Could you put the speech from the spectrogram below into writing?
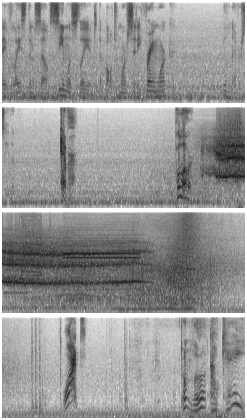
They've laced themselves seamlessly into the Baltimore City framework. You'll never see them. Ever. Pull over. what? Don't look. Okay.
